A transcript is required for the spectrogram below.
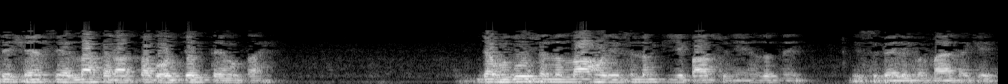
شیخ سے اللہ کا راستہ بہت جلد طے ہوتا ہے۔ جب حضور صلی اللہ علیہ وسلم کی یہ بات سنی، حضرت نے اس سے پہلے فرمایا تھا کہ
